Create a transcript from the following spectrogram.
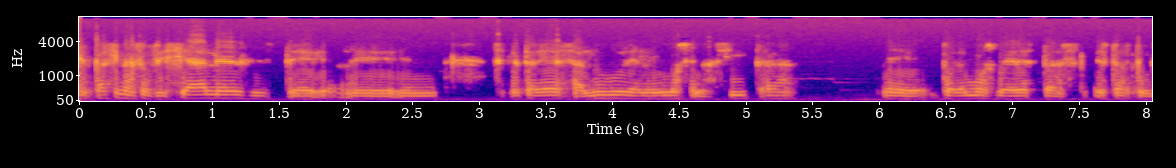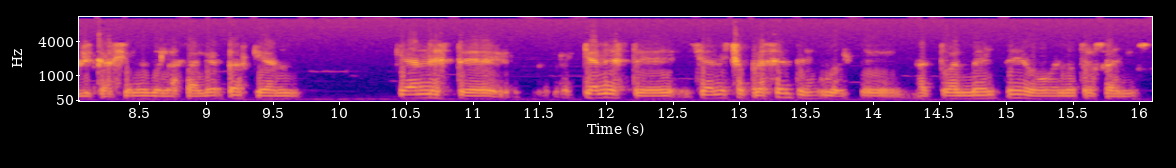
En páginas oficiales, este, de Secretaría de Salud, en mismo Senacica, eh, podemos ver estas estas publicaciones de las alertas que han que han este que han este se han hecho presentes este, actualmente o en otros años.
